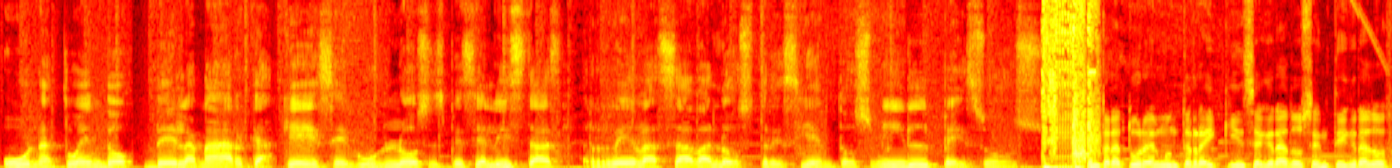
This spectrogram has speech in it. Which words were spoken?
un atuendo de la marca que según los especialistas rebasaba los 300 mil pesos. Temperatura en Monterrey 15 grados centígrados.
